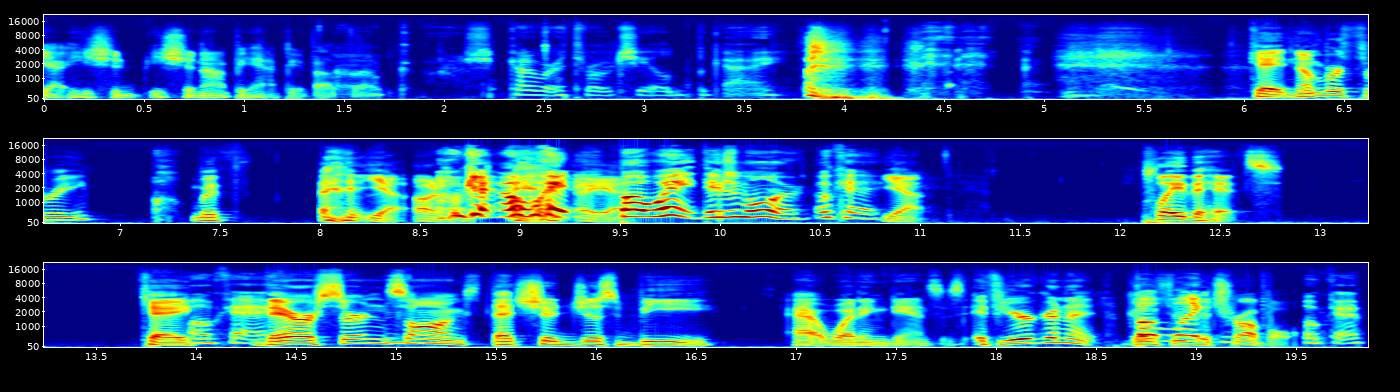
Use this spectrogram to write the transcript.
yeah, he should he should not be happy about that. Oh gosh, gotta wear a throat shield, the guy. Okay, number three with yeah. Oh no. Okay. Oh wait. oh, yeah. But wait, there's more. Okay. Yeah. Play the hits. Okay. Okay. There are certain Mhm. songs that should just be at wedding dances. If you're gonna go But, through the trouble, Okay. you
